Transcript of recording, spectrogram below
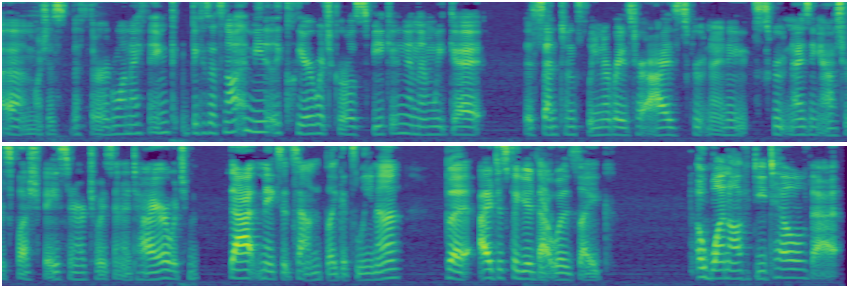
um, which is the third one, I think, because it's not immediately clear which girl is speaking, and then we get the sentence Lena raised her eyes, scrutinizing, scrutinizing Astra's flushed face and her choice in attire, which that makes it sound like it's Lena. But I just figured that was like a one off detail that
